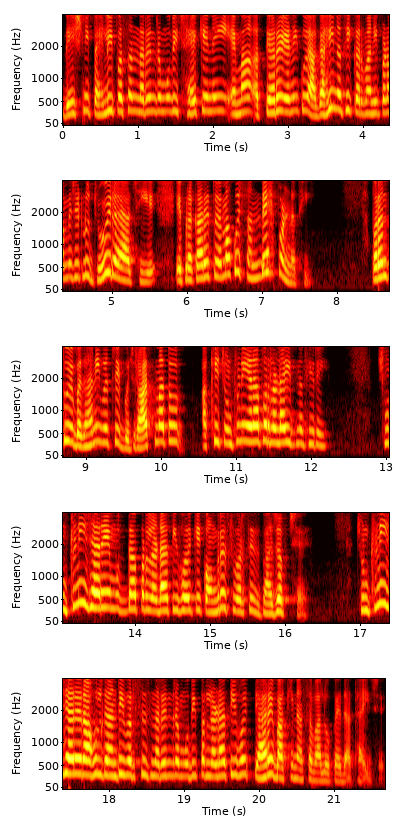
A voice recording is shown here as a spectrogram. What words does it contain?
દેશની પહેલી પસંદ નરેન્દ્ર મોદી છે કે નહીં, એમાં અત્યારે એની કોઈ આગાહી નથી કરવાની, પણ અમે જેટલું જોઈ રહ્યા છીએ, એ પ્રકારે તો એમાં કોઈ સંદેહ પણ નથી. પરંતુ એ બધાની વચ્ચે ગુજરાતમાં તો આખી ચૂંટણી એના પર લડાઈ જ નથી રહી. ચૂંટણી જ્યારે એ મુદ્દા પર લડાતી હોય કે કોંગ્રેસ વર્સિસ ભાજપ છે, ચૂંટણી જ્યારે રાહુલ ગાંધી વર્સિસ નરેન્દ્ર મોદી પર લડાતી હોય ત્યારે બાકીના સવાલો પેદા થાય છે.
